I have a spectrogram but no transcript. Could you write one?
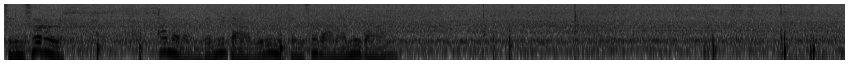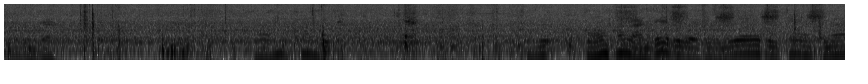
정서를 하면 안 됩니다. 우리는 정서를 안 합니다. 이제 보험판이 안 돼가지고 지금 이거 지난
